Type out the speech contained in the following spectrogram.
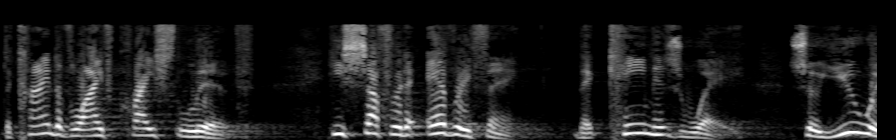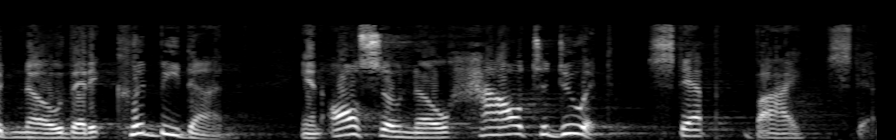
The kind of life Christ lived. He suffered everything that came his way so you would know that it could be done and also know how to do it step by step.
